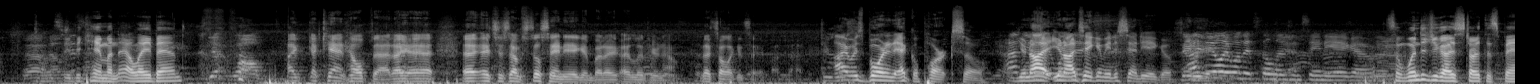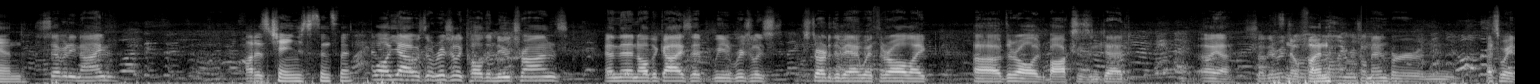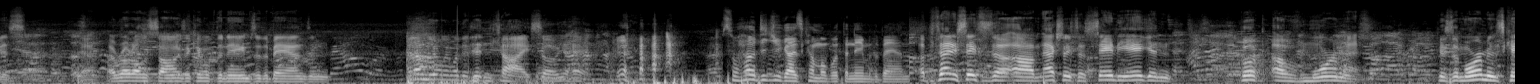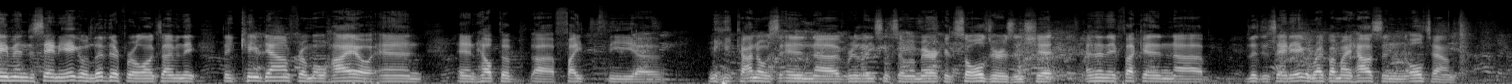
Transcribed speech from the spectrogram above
So you became an LA band? Yeah, well, I, I can't help that. I, uh, uh, it's just I'm still San Diegan, but I, I live here now. That's all I can say about that. I was born in Echo Park, so I'm you're not you're not taking me to San Diego. I'm the only one that still lives in San Diego. So when did you guys start this band? 79. A lot has changed since then? Well, yeah, it was originally called the Neutrons, and then all the guys that we originally started the band with, they're all like, uh, they're all in boxes and dead. Oh yeah, so the original, no fun. I'm the original member, and that's the way it is. Yeah, I wrote all the songs, I came up with the names of the bands, and, and I'm the only one that didn't die. So yeah. So how did you guys come up with the name of the band? A Battalion States is a, um, actually it's a San Diegan Book of Mormon. Because the Mormons came into San Diego and lived there for a long time, and they, they came down from Ohio and and helped to, uh, fight the uh, Mexicanos in uh, releasing some American soldiers and shit. And then they fucking uh, lived in San Diego, right by my house in Old Town.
